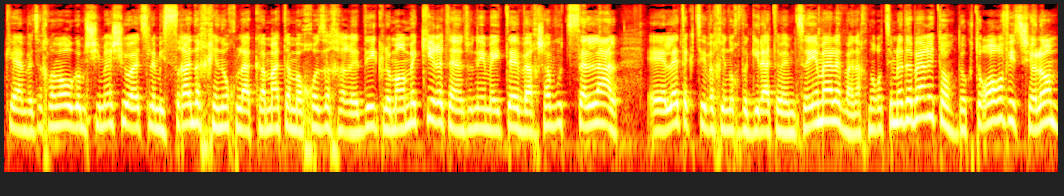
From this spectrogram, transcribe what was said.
כן, וצריך לומר, הוא גם שימש יועץ למשרד החינוך להקמת המחוז החרדי, כלומר מכיר את הנתונים היטב, ועכשיו הוא צלל אה, לתקציב החינוך וגילה את הממצאים האלה, ואנחנו רוצים לדבר איתו. דוקטור הורוביץ, שלום.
